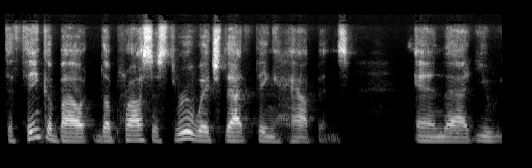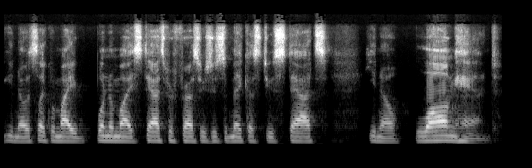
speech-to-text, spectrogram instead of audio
to think about the process through which that thing happens. And that you you know it's like when my one of my stats professors used to make us do stats you know longhand.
